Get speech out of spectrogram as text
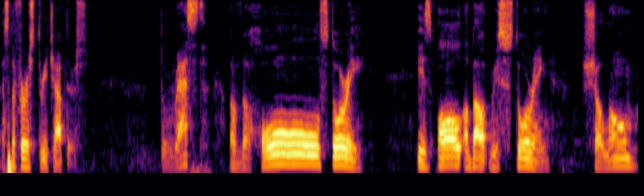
That's the first three chapters. The rest of the whole story is all about restoring shalom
